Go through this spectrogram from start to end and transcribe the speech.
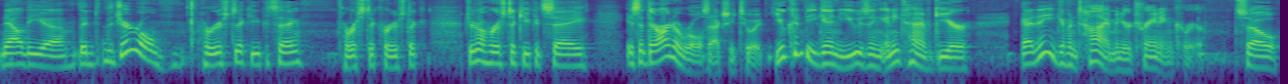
Now, the uh, the, the general heuristic, you could say, heuristic, heuristic, general heuristic, you could say, is that there are no rules actually to it. You can begin using any kind of gear at any given time in your training career. So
